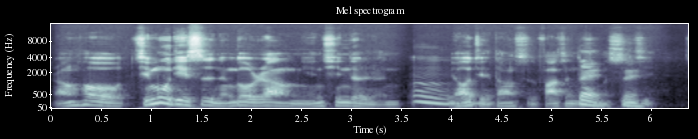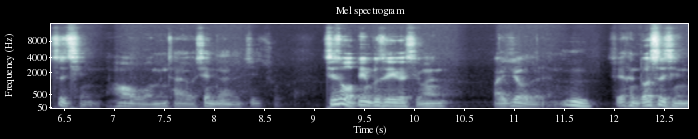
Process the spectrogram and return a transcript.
然后其目的是能够让年轻的人，嗯，了解当时发生的什么事情事情，然后我们才有现在的基础。其实我并不是一个喜欢怀旧的人，嗯，其实很多事情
